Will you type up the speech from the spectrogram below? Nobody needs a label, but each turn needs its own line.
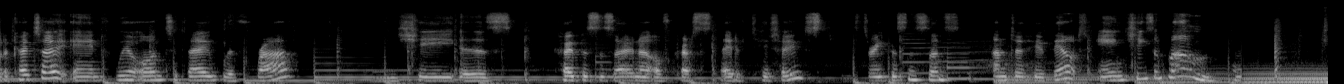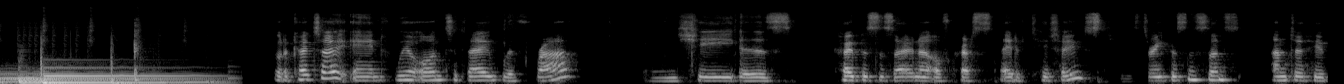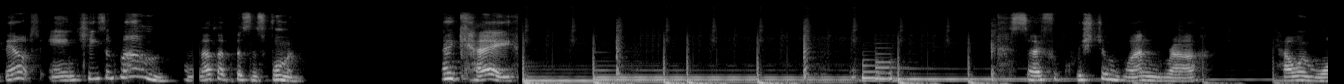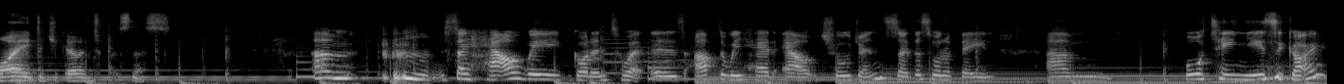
Ora and we're on today with Rah, and she is co-business owner of Cross Native Tattoos, three businesses under her belt, and she's a mum. Ora and we're on today with Rah, and she is co-business owner of Cross Native Tattoos. She has three businesses under her belt, and she's a mum, another businesswoman. Okay. So, for question one, Rah, how and why did you go into business?
Um, so how we got into it is after we had our children. So this would have been um, 14 years ago.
